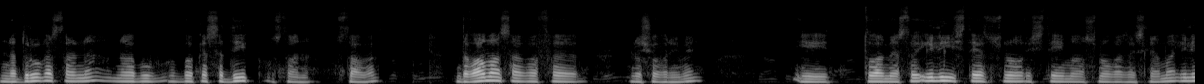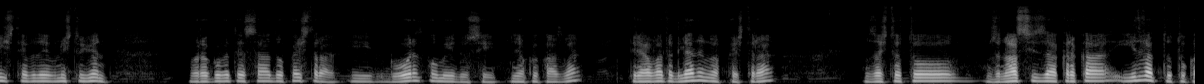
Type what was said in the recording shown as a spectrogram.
на друга страна на Абу Бакър Садик остава. Двама са в е, лошо време и това място или ще, ще има основа за исляма, или ще бъде унищожен. Враговете са до пещера и говорят помежду си. Някой казва, трябва да гледам в пещера, защото знаси за крака идват до тук.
